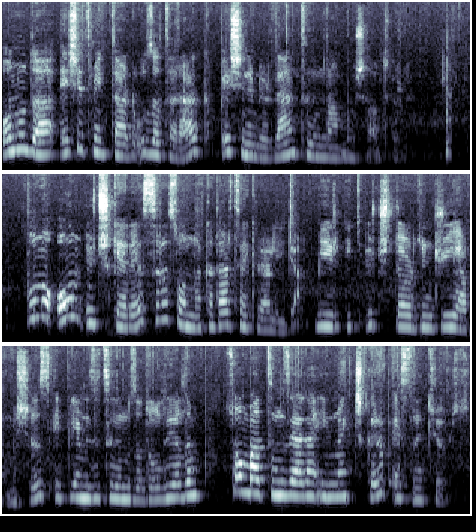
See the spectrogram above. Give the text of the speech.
onu da eşit miktarda uzatarak beşini birden tığımdan boşaltıyorum. Bunu 13 kere sıra sonuna kadar tekrarlayacağım. 1, 2, 3, 4.'yü yapmışız. İpliğimizi tığımıza dolayalım. Son battığımız yerden ilmek çıkarıp esnetiyoruz.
